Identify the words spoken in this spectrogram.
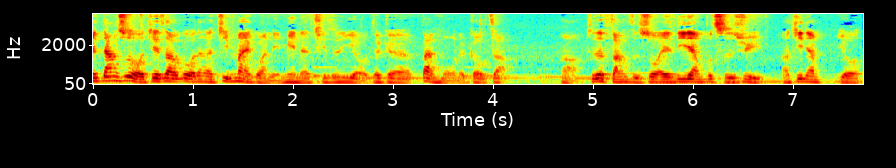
以当时我介绍过那个静脉管里面呢，其实有这个瓣膜的构造啊，就是防止说哎力量不持续啊，尽量有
